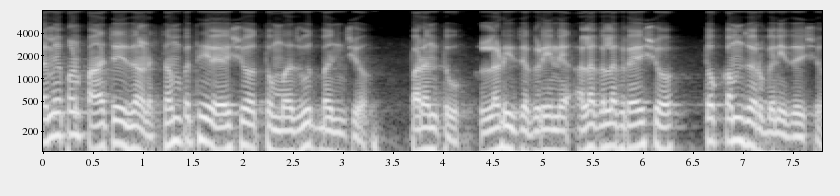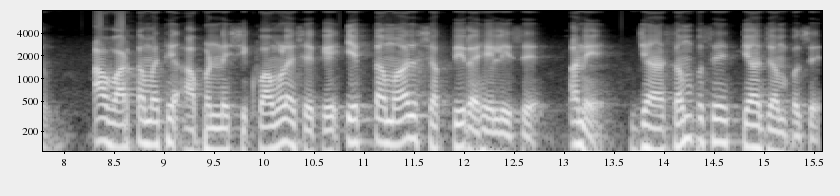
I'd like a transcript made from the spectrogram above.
તમે પણ પાંચેય જણ સંપથી રહેશો તો મજબૂત બનશો. પરંતુ લડી ઝઘડીને અલગ અલગ રહેશો તો કમજોર બની જશો. આ વાર્તામાંથી આપણને શીખવા મળે છે કે એકતામાં જ શક્તિ રહેલી છે અને જ્યાં સંપ છે ત્યાં જંપ છે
